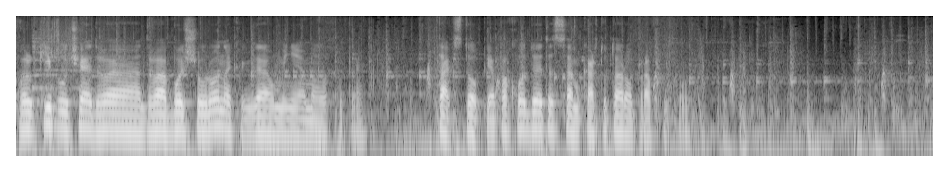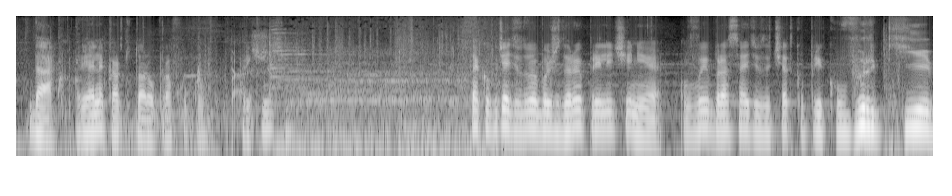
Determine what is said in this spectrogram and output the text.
Форки получают два, два больше урона, когда у меня мало хп. Так, стоп, я походу этот сам карту Таро профукал. Да, реально карту Таро профукал. Прикиньте. Так, вы получаете вдвое больше здоровья при лечении. Вы бросаете зачатку при кувырке.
